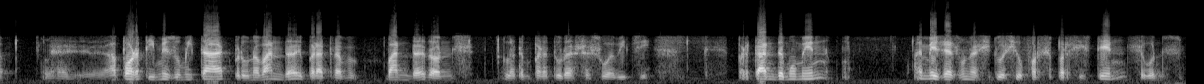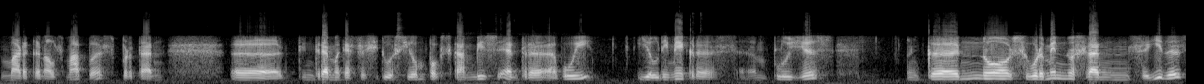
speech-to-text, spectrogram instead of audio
eh, aporti més humitat per una banda i per altra banda doncs la temperatura se suavitzi. Per tant, de moment, a més és una situació força persistent, segons marquen els mapes, per tant, eh, tindrem aquesta situació amb pocs canvis entre avui i el dimecres, amb pluges que no, segurament no seran seguides,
